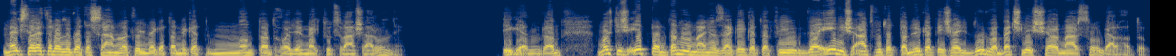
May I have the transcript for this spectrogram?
megszereted azokat a számlakönyveket, amiket mondtad, hogy meg tudsz vásárolni? Igen, uram. Most is éppen tanulmányozzák őket a fiúk, de én is átfutottam őket, és egy durva becsléssel már szolgálhatok.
